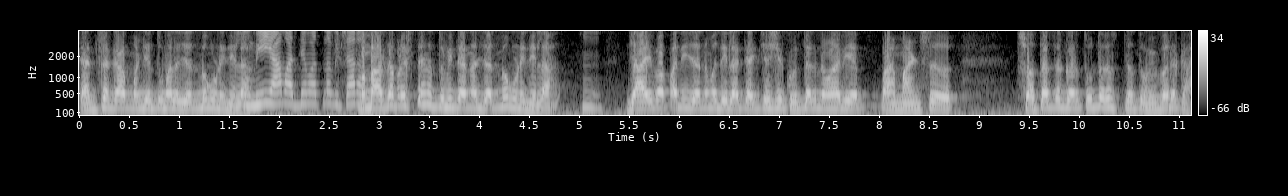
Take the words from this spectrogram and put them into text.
त्यांचं काम म्हणजे तुम्हाला जन्म कोणी दिला. तुम्ही या माध्यमातून विचारा. माझा प्रश्न आहे ना तुम्ही त्यांना जन्म कोणी दिला ज्या आईबापांनी जन्म दिला त्यांच्याशी कृतज्ञ होणारी माणसं स्वतःचं कर्तृत्व नसतं तुम्ही बरं का.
